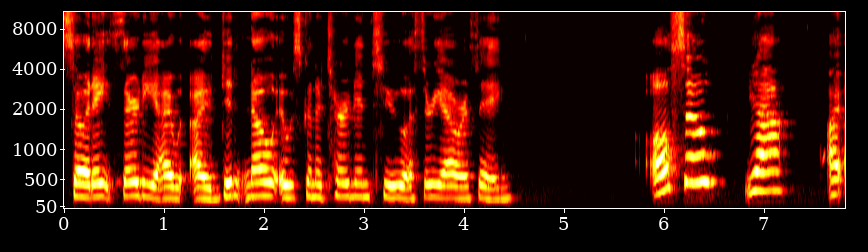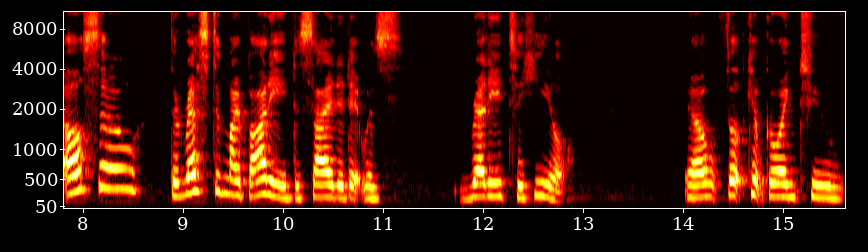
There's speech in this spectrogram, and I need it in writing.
so at 8:30 I I didn't know it was going to turn into a 3-hour thing. Also, yeah, I also the rest of my body decided it was ready to heal. You know, Philip kept going to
